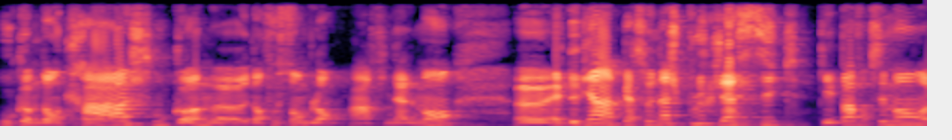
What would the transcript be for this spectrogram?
ou comme dans Crash ou comme dans Faux Semblant. Hein, finalement, elle devient un personnage plus classique, qui n'est pas forcément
